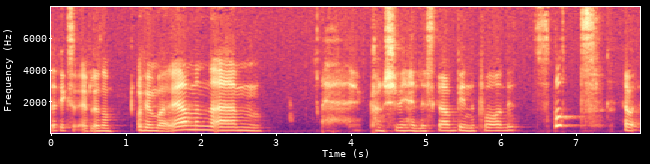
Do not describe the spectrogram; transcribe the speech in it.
det fikser jeg, liksom. Og hun bare Ja, men um, Kanskje vi heller skal begynne på litt spot? Jeg bare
